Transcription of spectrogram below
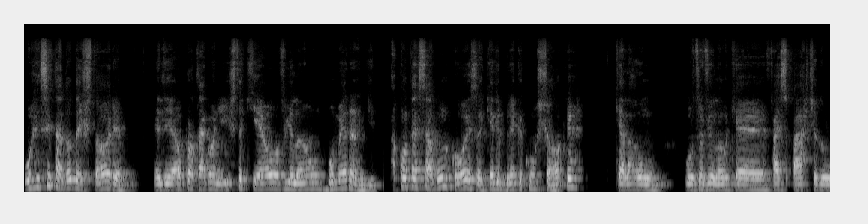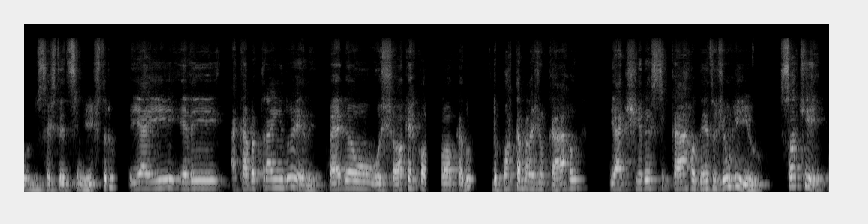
O recitador da história, ele é o protagonista, que é o vilão Boomerang. Acontece alguma coisa que ele briga com o Shocker, que é lá um outro vilão que é, faz parte do, do Sexteto Sinistro, e aí ele acaba traindo ele. Pega o, o Shocker, coloca do, do porta-malas de um carro e atira esse carro dentro de um rio. Só que,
